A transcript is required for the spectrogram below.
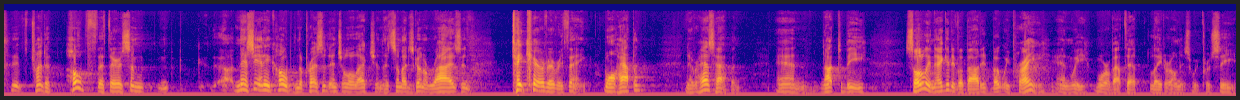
trying to hope that there is some uh, messianic hope in the presidential election that somebody's going to rise and take care of everything. Won't happen. Never has happened. And not to be solely negative about it, but we pray, and we more about that later on as we proceed.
